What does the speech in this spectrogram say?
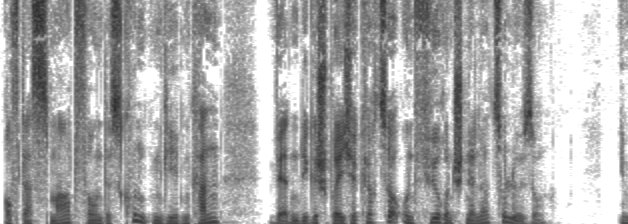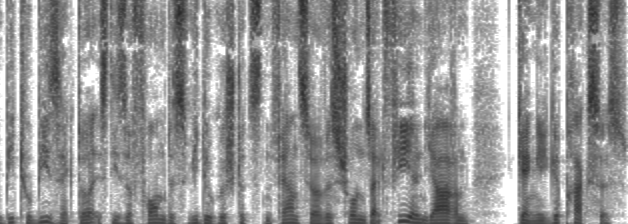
auf das Smartphone des Kunden geben kann, werden die Gespräche kürzer und führen schneller zur Lösung. Im B2B-Sektor ist diese Form des videogestützten Fernservice schon seit vielen Jahren gängige Praxis.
